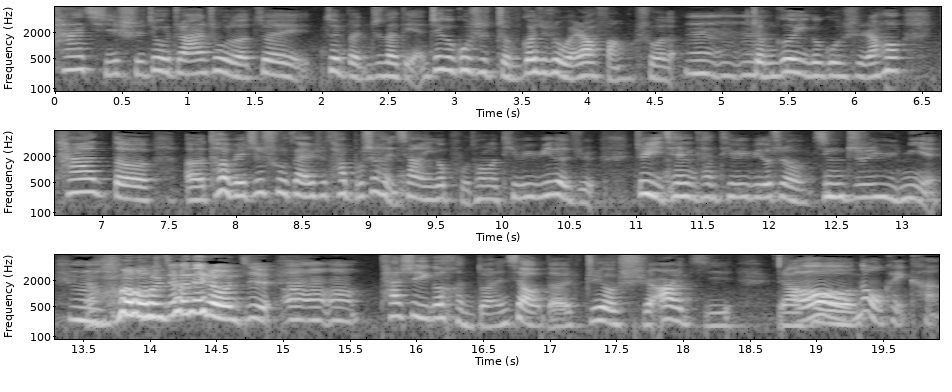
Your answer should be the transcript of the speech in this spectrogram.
它其实就抓住了最最本质的点。这个故事整个就是围绕房说的，嗯嗯嗯，整个一个故事。然后它的呃特别之处在于是，它不是很像一个普通的 TVB 的剧。就以前你看 TVB 都是那种金枝欲孽，然后 就是那种剧，嗯嗯嗯，它是一个很短小的，只有十二集，然后、哦，那我可以看，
